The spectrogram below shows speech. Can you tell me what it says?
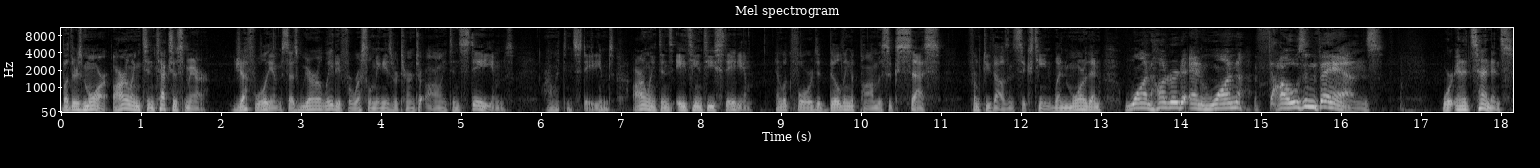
but there's more. Arlington, Texas Mayor Jeff Williams says we are elated for WrestleMania's return to Arlington stadiums, Arlington stadiums, Arlington's AT&T Stadium, and look forward to building upon the success from 2016 when more than 101,000 fans were in attendance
